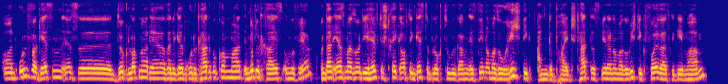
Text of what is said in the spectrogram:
Und unvergessen ist äh, Dirk Lottner, der seine gelb-rote Karte bekommen hat, im Mittelkreis ungefähr. Und dann erstmal so die Hälfte Strecke auf den Gästeblock zugegangen ist, den nochmal so richtig angepeitscht hat, dass wir da nochmal so richtig Vollgas gegeben haben.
